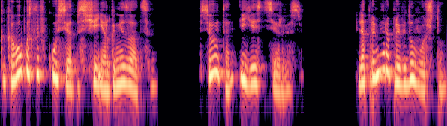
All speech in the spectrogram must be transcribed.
Каково послевкусие от посещения организации? Все это и есть сервис. Для примера приведу вот что.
